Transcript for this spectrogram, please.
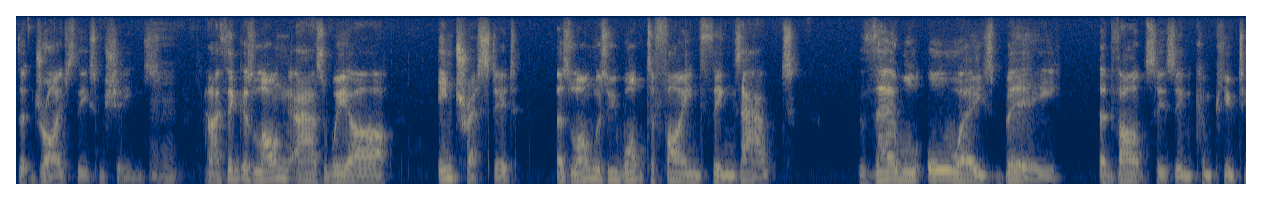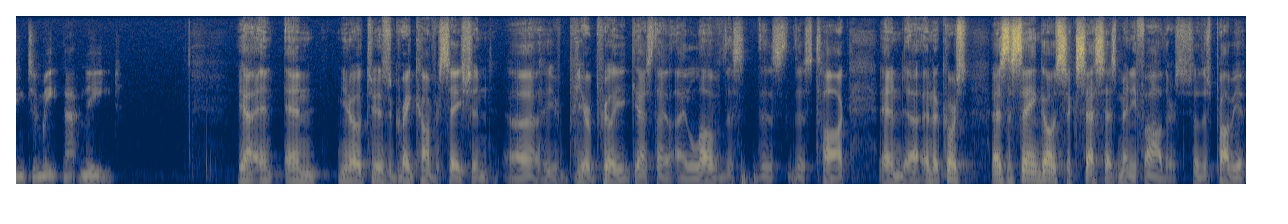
that drives these machines. Mm -hmm. And I think as long as we are interested, as long as we want to find things out, there will always be advances in computing to meet that need. Yeah, and, and you know, it's a great conversation. Uh, you're, you're, a brilliant guest. I, I, love this, this, this talk. And, uh, and of course, as the saying goes, success has many fathers. So there's probably a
